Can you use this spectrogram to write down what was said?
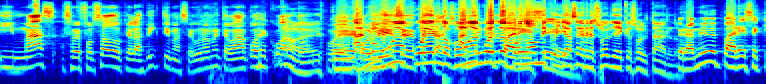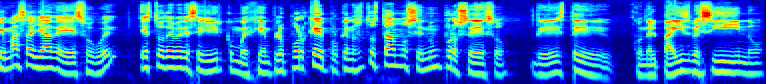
y más reforzado que las víctimas seguramente van a coger cuarto. Pues, con, un acuerdo, con un acuerdo económico ya se resuelve y hay que soltarlo. Pero a mí me parece que más allá de eso, güey, esto debe de seguir como ejemplo. ¿Por qué? Porque nosotros estamos en un proceso de este, con el país vecino,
